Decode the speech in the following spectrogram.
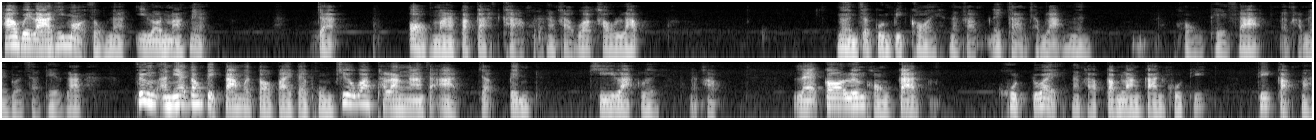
ถ้าเวลาที่เหมาะสมนะอีลอนมาร์กเนี่ย จะออกมาประกาศข่าวนะครับ ว่าเขารับเงินสกุลบิตคอยนะครับ ในการชำระเงินของเทสลานะครับ ในบริษัทเทสลา ซึ่งอันนี้ต้องติดตามกันต่อไป แต่ผมเชื่อว่าพลังงานสะอาดจะเป็นคีย์หลักเลยนะครับ และก็เรื่องของการขุดด้วยนะครับกำลังการขุดที่ที่กลับมา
